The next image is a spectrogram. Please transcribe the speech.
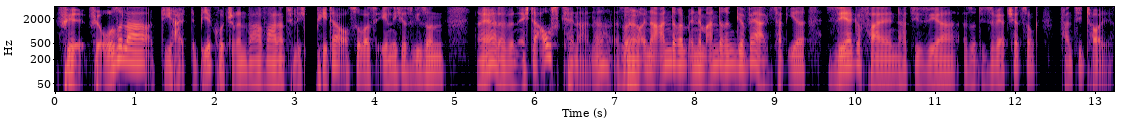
für, für Ursula, die halt eine Bierkutscherin war, war natürlich Peter auch sowas ähnliches wie so ein, naja, da ein echter Auskenner, ne? Also Ja. in, einer anderen, in einem anderen Gewerk. Das hat ihr sehr gefallen, hat sie sehr, also diese Wertschätzung fand sie toll.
